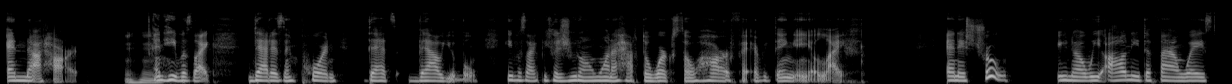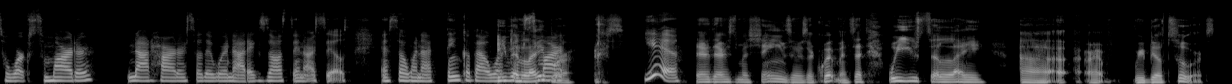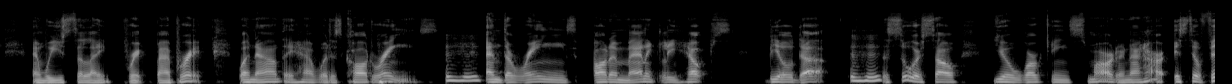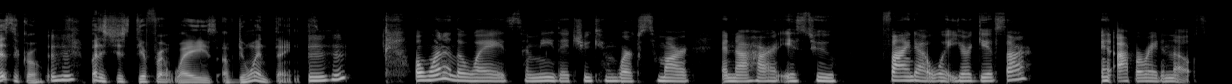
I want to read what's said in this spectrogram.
and not hard Mhm. and he was like, that is important. That's valuable. He was like, because you don't want to have to work so hard for everything in your life. And it's true. You know, we all need to find ways to work smarter, not harder, so that we're not exhausting ourselves. And so when I think about working Even labor. smart, yeah, there, there's machines, there's equipment. that- We used to lay, uh, uh, uh, rebuild sewers, and we used to lay brick by brick. Well, now they have what is called rings, hmm and the rings automatically helps build up hmm the sewer. So you're working smarter, not hard. It's still physical, Mhm. but it's just different ways of doing things. Well, one of the ways to me that you can work smart and not hard is to find out what your gifts are and operate in those.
